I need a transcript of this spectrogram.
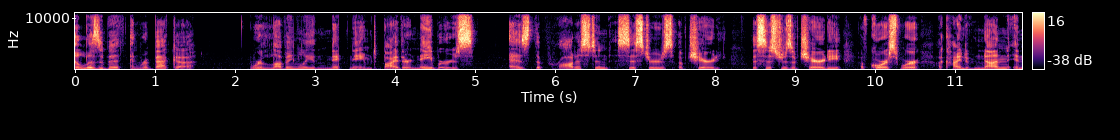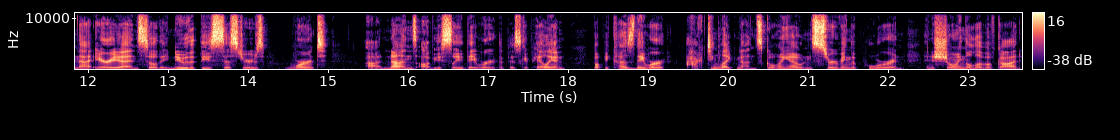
Elizabeth and Rebecca were lovingly nicknamed by their neighbors as the Protestant Sisters of Charity. The Sisters of Charity, of course, were a kind of nun in that area, and so they knew that these sisters weren't uh, nuns, obviously. They were Episcopalian, but because they were acting like nuns, going out and serving the poor and, and showing the love of God,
